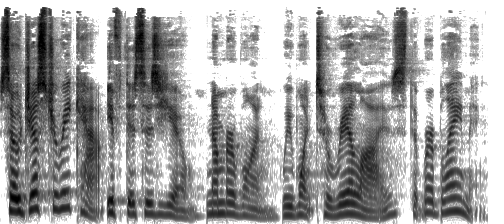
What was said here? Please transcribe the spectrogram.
So just to recap, if this is you, number one, we want to realize that we're blaming.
